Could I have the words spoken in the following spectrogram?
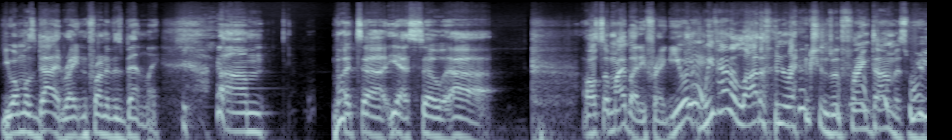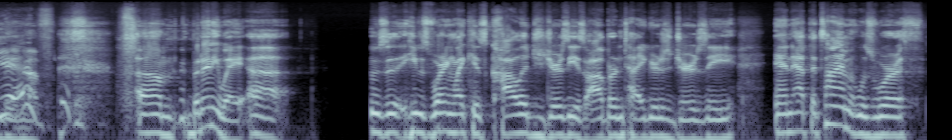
you almost died right in front of his Bentley. Um, but uh, yeah, so uh, also my buddy Frank. You and we've had a lot of interactions with Frank Thomas. weirdly have. enough. Um, but anyway, uh, it was a, he was wearing like his college jersey, his Auburn Tigers jersey, and at the time it was worth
